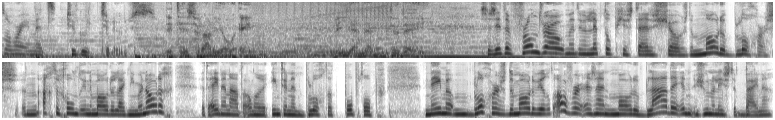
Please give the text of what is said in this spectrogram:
Zo hoor je met Too Good To Lose. Dit is Radio 1. BNN Today. Ze zitten front row met hun laptopjes tijdens shows. De modebloggers. Een achtergrond in de mode lijkt niet meer nodig. Het ene na het andere internetblog dat popt op. Nemen bloggers de modewereld over... en zijn modebladen en journalisten bijna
